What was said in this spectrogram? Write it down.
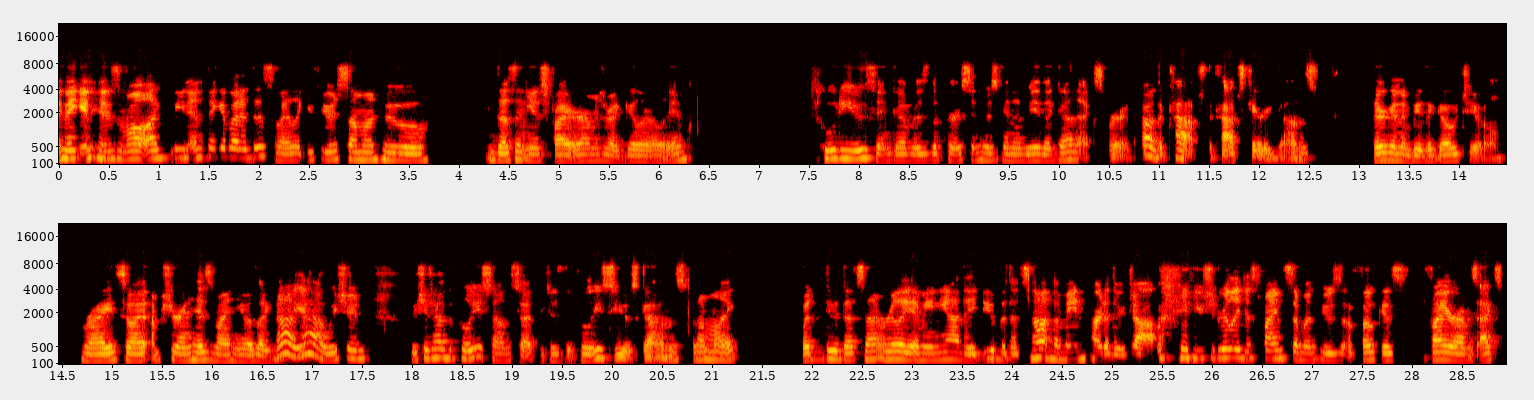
i think in his well i mean and think about it this way like if you're someone who doesn't use firearms regularly who do you think of as the person who's going to be the gun expert oh the cops the cops carry guns they're going to be the go-to right? So I, am sure in his mind he was like, no, yeah, we should we should have the police on set because the police use guns. But I'm like, but dude, that's not really. I mean, yeah, they do, but that's not the main part of their job. you should really just find someone who's a focused firearms expert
